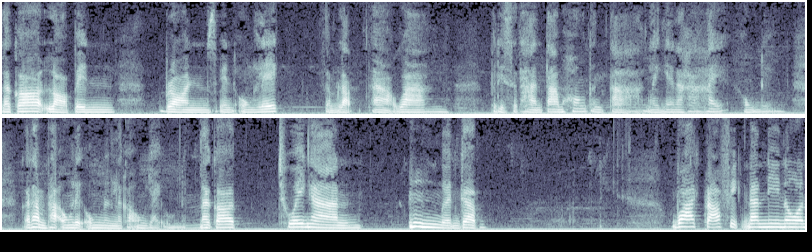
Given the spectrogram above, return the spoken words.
แล้วก็หล่อเป็นบรอนซ์เป็นองค์เล็กสำหรับอาวาง ประดิษฐานตามห้องต่างๆอะไรเงี้ยนะคะให้องค์หนึ่งก็ทำพระองค์เล็กองค์หนึ่งแล้วก็องค์ใหญ่องค์หนึ่งแล้วก็ช่วยงาน เหมือนกับ วาดกราฟิกนั่นนี่โน่น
